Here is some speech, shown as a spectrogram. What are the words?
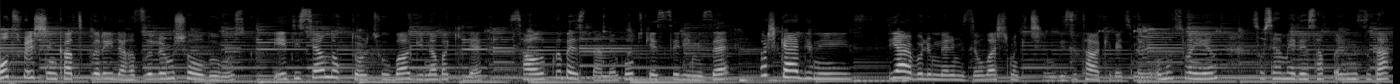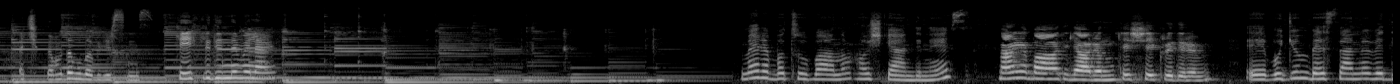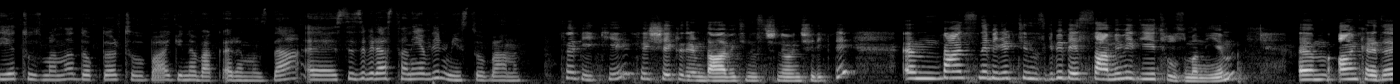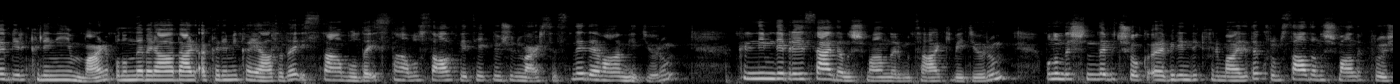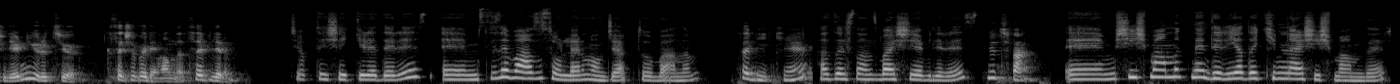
Podfresh'in katkılarıyla hazırlamış olduğumuz diyetisyen doktor Tuğba Günabak ile Sağlıklı Beslenme podcast serimize hoş geldiniz. Diğer bölümlerimize ulaşmak için bizi takip etmeyi unutmayın. Sosyal medya hesaplarımızı da açıklamada bulabilirsiniz. Keyifli dinlemeler. Merhaba Tuğba Hanım, hoş geldiniz. Merhaba Dilara Hanım, teşekkür ederim. Ee, bugün beslenme ve diyet uzmanı Doktor Tuğba Günebak aramızda. Ee, sizi biraz tanıyabilir miyiz Tuğba Hanım? Tabii ki. Teşekkür ederim davetiniz için öncelikle. Ben size belirttiğiniz gibi beslenme ve diyet uzmanıyım. Ankara'da bir kliniğim var. Bununla beraber akademik hayata da İstanbul'da İstanbul Sağlık ve Teknoloji Üniversitesi'nde devam ediyorum. Kliniğimde bireysel danışmanlarımı takip ediyorum. Bunun dışında birçok e, bilindik firmayla da kurumsal danışmanlık projelerini yürütüyorum. Kısaca böyle anlatabilirim. Çok teşekkür ederiz. Ee, size bazı sorularım olacak Tuğba Hanım. Tabii ki. Hazırsanız başlayabiliriz. Lütfen. Ee, şişmanlık nedir ya da kimler şişmandır?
